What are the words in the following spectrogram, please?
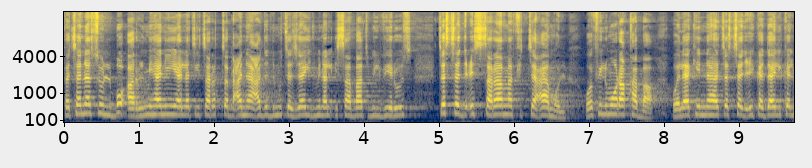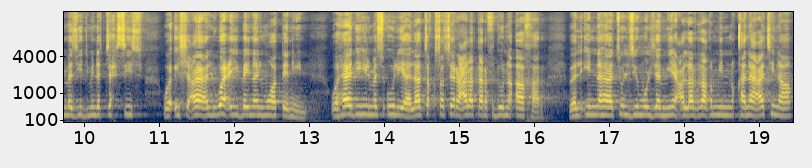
فتناسل البؤر المهنية التي ترتب عنها عدد متزايد من الإصابات بالفيروس تستدعي الصرامة في التعامل وفي المراقبة ولكنها تستدعي كذلك المزيد من التحسيس وإشعاع الوعي بين المواطنين. وهذه المسؤولية لا تقتصر على طرف دون آخر بل إنها تلزم الجميع على الرغم من قناعتنا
